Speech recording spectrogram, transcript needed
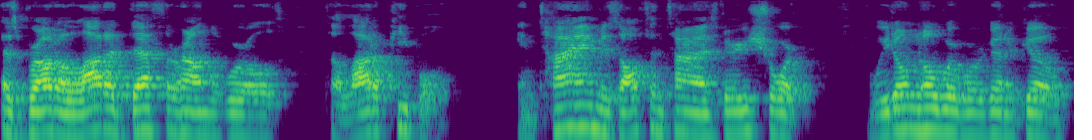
has brought a lot of death around the world to a lot of people. And time is oftentimes very short. We don't know where we're going to go.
